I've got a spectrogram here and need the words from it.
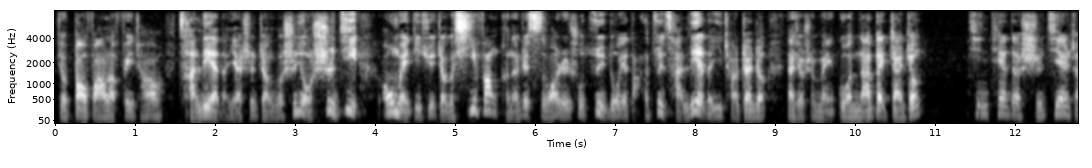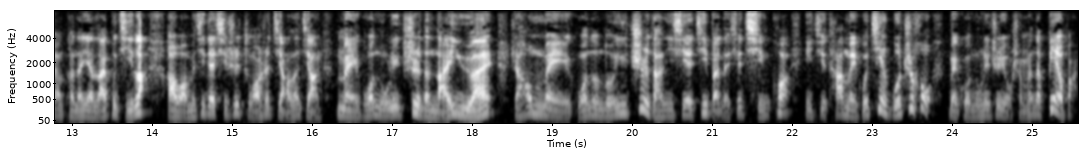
就爆发了非常惨烈的，也是整个十九世纪欧美地区整个西方可能这死亡人数最多也打得最惨烈的一场战争，那就是美国南北战争。今天的时间上可能也来不及了啊！我们今天其实主要是讲了讲美国奴隶制的来源，然后美国的奴隶制的一些基本的一些情况，以及它美国建国之后美国奴隶制有什么样的变化，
